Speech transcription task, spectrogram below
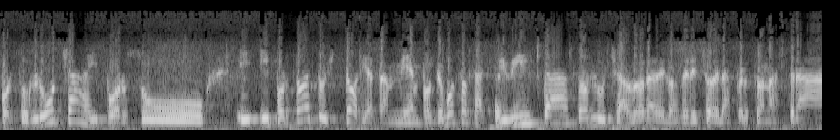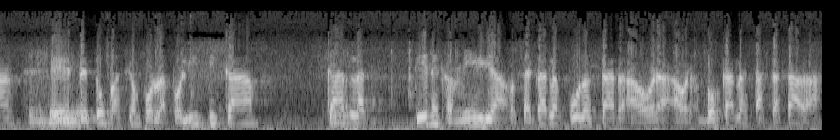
por sus luchas y por su y, y por toda tu historia también, porque vos sos activista, sos luchadora de los derechos de las personas trans, eh, de tu pasión por la política. Carla tiene familia, o sea, Carla pudo estar ahora, ahora, vos Carla estás casada.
